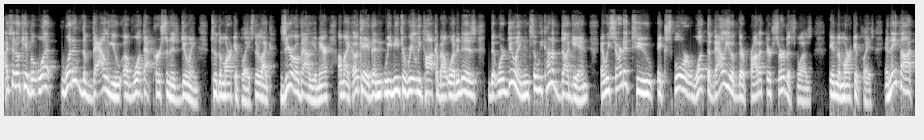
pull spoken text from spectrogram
I said, "Okay, but what what is the value of what that person is doing to the marketplace?" They're like, zero value, Nir." I'm like, "Okay, then we need to really talk about what it is that we're doing." And so we kind of dug in and we started to explore what the value of their product or service was in the marketplace. And they thought,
